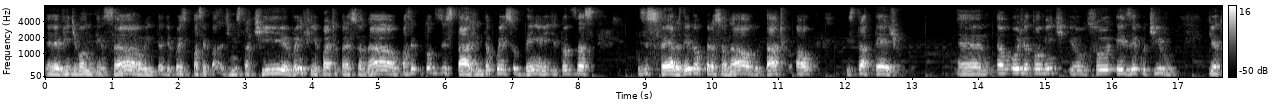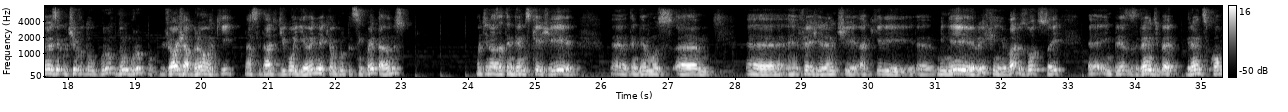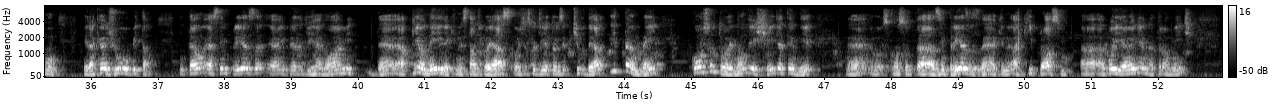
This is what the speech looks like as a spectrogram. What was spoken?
é, vim de manutenção, então depois passei para administrativa, enfim, parte operacional, passei por todos os estágios, então conheço bem aí de todas as, as esferas, desde o operacional, do tático ao estratégico. É, hoje, atualmente, eu sou executivo, diretor executivo do grupo, de um grupo, Jorge Abrão, aqui na cidade de Goiânia, que é um grupo de 50 anos, onde nós atendemos QG, é, atendemos é, refrigerante aquele é, mineiro, enfim, vários outros aí, é, empresas grandes, é, grandes como Miracanjuba e tal. Então, essa empresa é uma empresa de renome, né, a pioneira aqui no estado de Goiás. Hoje eu sou diretor executivo dela e também consultor. Não deixei de atender né, as empresas né, aqui, aqui próximo a Goiânia, naturalmente,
